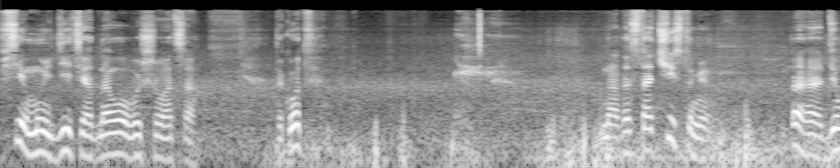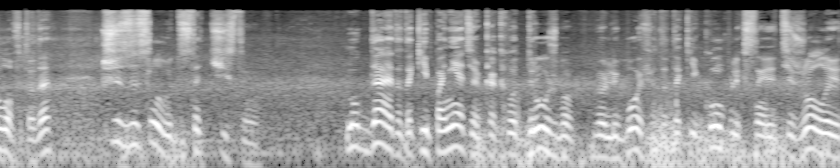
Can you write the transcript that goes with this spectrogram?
Все мы дети одного высшего отца. Так вот, надо стать чистыми. Ага, делов-то, да? Что за слово стать чистыми? Ну да, это такие понятия, как вот дружба, любовь, это такие комплексные, тяжелые,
